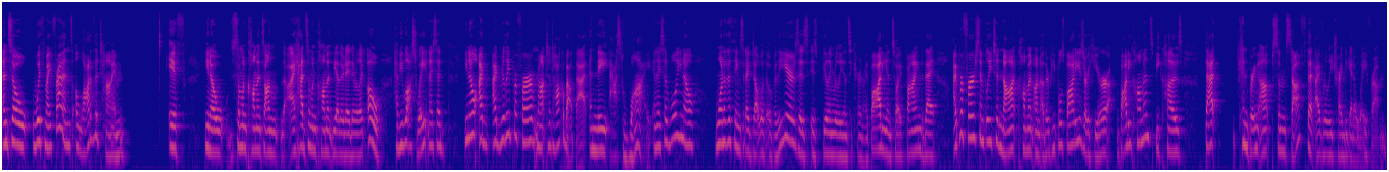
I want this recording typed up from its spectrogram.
And so with my friends, a lot of the time, if you know, someone comments on, I had someone comment the other day, they were like, oh, have you lost weight? And I said, you know, I'd, I'd really prefer not to talk about that. And they asked why. And I said, well, you know, one of the things that I've dealt with over the years is is feeling really insecure in my body. And so I find that I prefer simply to not comment on other people's bodies or hear body comments because that can bring up some stuff that I've really tried to get away from.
